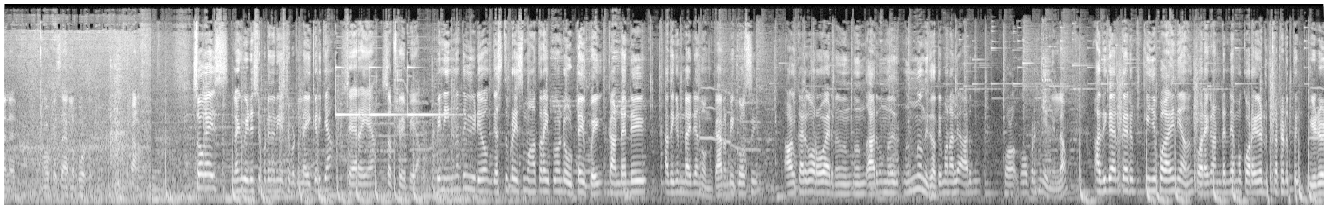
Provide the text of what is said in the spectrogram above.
അല്ലേ? ഓക്കെ സാറിലെ പോട്ട് കാണാം. സോ ഗൈസ് നിങ്ങൾക്ക് വീഡിയോ ഇഷ്ടപ്പെട്ടെങ്കിൽ ഇഷ്ടപ്പെട്ട ലൈക്ക് അടിക്കാം ഷെയർ ചെയ്യാം സബ്സ്ക്രൈബ് ചെയ്യാം പിന്നെ ഇന്നത്തെ വീഡിയോ ഗസ്റ്റ് പ്രൈസ് മാത്രമായി പോയി ഔട്ടായി പോയി. കണ്ടന്റ് അധികം ഉണ്ടായിട്ടാണ് തോന്നുന്നു. കാരണം ബിക്കോസ് ആൾക്കാർ കുറവായിരുന്നു ആരും നിന്ന് നിന്ന് നിന്നില്ല. സത്യം പറഞ്ഞാൽ ആരും കോപ്പറേഷൻ ചെയ്യുന്നില്ല. അധികം ആൾക്കാർ കിഞ്ഞ് പായനെയാണ് കുറേ കണ്ടന്റ് നമ്മൾ കുറേ കട്ടെടുത്ത് വീഡിയോ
